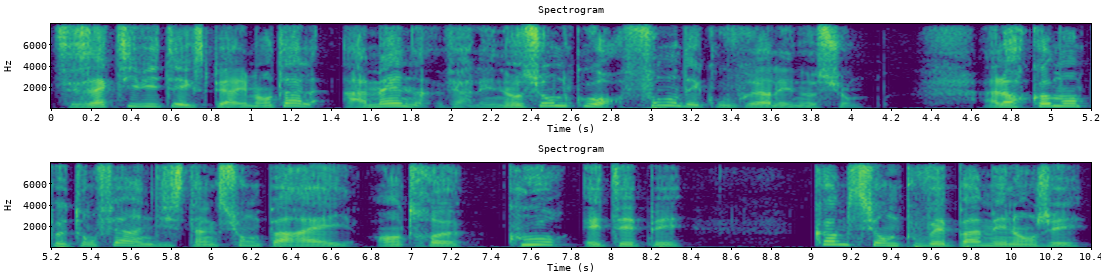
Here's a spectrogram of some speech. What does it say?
Ces activités expérimentales amènent vers les notions de cours, font découvrir les notions. Alors comment peut-on faire une distinction pareille entre cours et TP Comme si on ne pouvait pas mélanger.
